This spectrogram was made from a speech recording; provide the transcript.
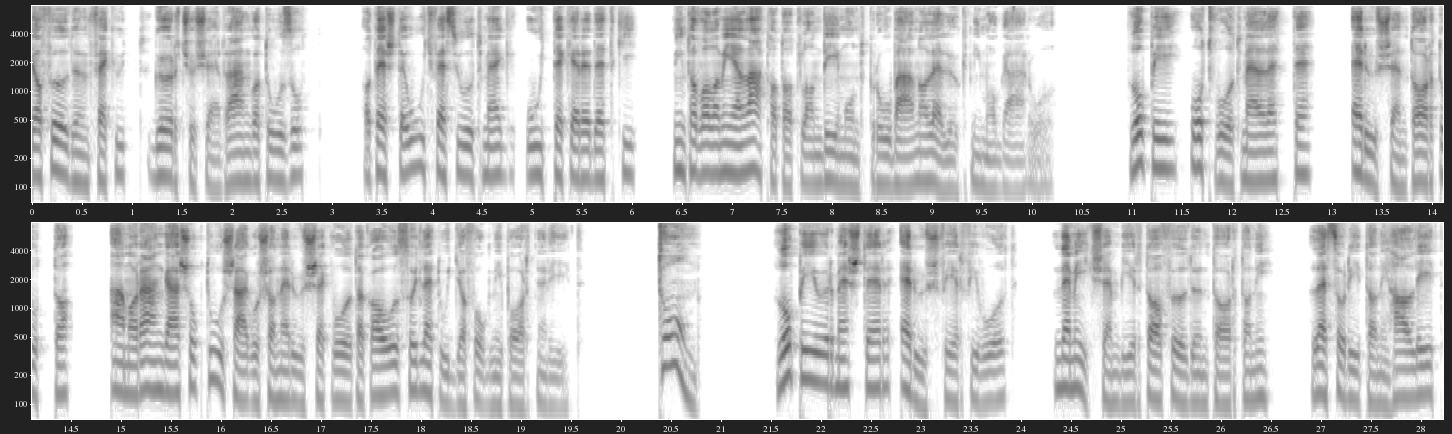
a földön feküdt, görcsösen rángatózott, a teste úgy feszült meg, úgy tekeredett ki, mintha valamilyen láthatatlan démont próbálna lelökni magáról. Lopé ott volt mellette, erősen tartotta, ám a rángások túlságosan erősek voltak ahhoz, hogy le tudja fogni partnerét. Tom! Lopé őrmester erős férfi volt, de mégsem bírta a földön tartani, leszorítani Hallét,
